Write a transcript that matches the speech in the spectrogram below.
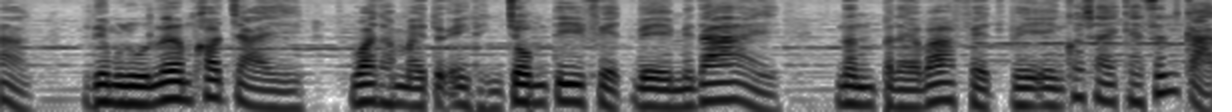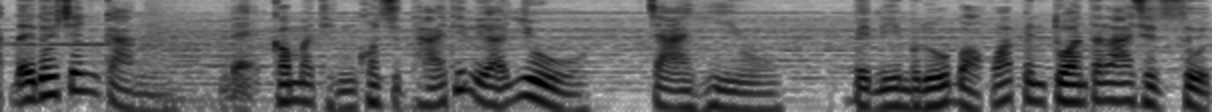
ากลิมรูเริ่มเข้าใจ ว่าทำไมตัวเองถึงโจมตีเฟดเวย์ไม่ได้ นั่นแปลว่าเฟดเวย์เองก็ใช้แคสเซิลการ์ดได้ด้วยเช่นกัน และก็มาถึงคนสุดท้ายที่เหลืออยู่ จาฮิว เบนนิมรูบอกว่าเป็นตัวอันตรายสุด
